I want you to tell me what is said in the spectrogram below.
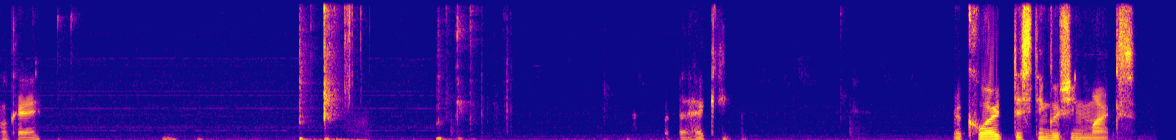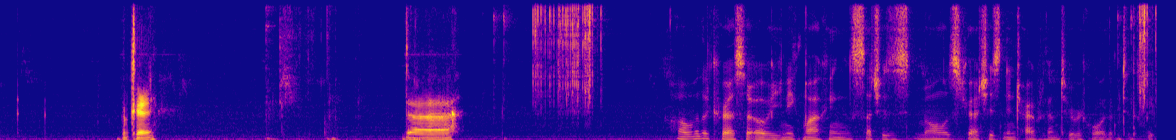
Okay. What the heck? Record distinguishing marks. Okay. The Hover the cursor over unique markings such as moles, scratches, and interact with them to record them to the clip.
